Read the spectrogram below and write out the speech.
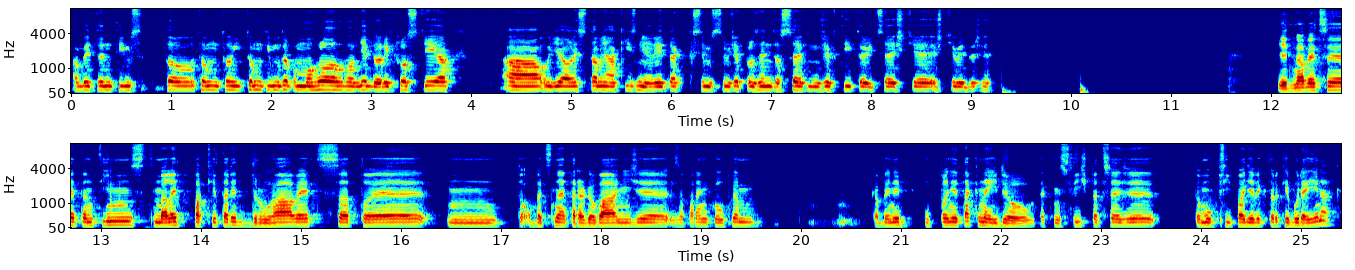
aby ten tým se to, tomu, to, tomu týmu to pomohlo hlavně do rychlosti a, a udělali se tam nějaký změny, tak si myslím, že Plzeň zase může v té trojice ještě, ještě vydržet. Jedna věc je ten tým stmelit, pak je tady druhá věc a to je mm, to obecné tradování, že za panem Koupem kabiny úplně tak nejdou. Tak myslíš, Petře, že tomu v případě Viktorky bude jinak?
